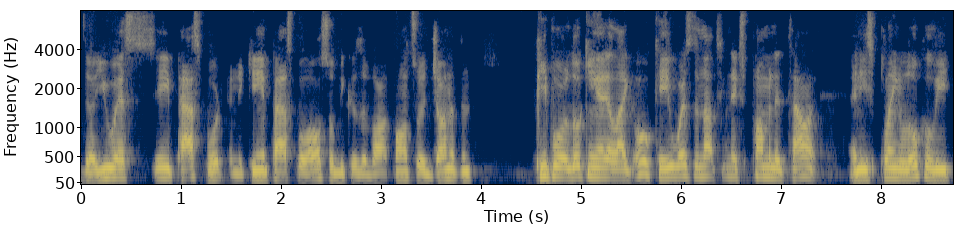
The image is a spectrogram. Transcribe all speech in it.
the USA passport and the Canadian passport also because of Alphonso and Jonathan, people are looking at it like, okay, where's the next prominent talent? And he's playing locally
